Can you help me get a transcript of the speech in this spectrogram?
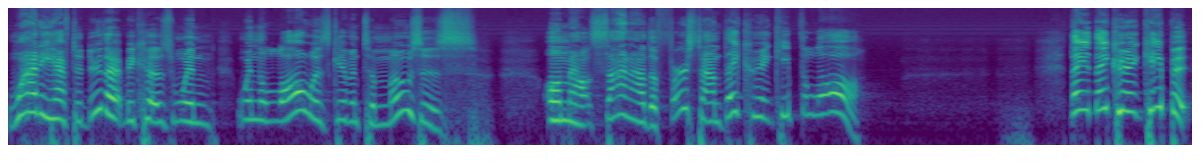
why do you have to do that? Because when when the law was given to Moses on Mount Sinai the first time, they couldn't keep the law. They, they couldn't keep it.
